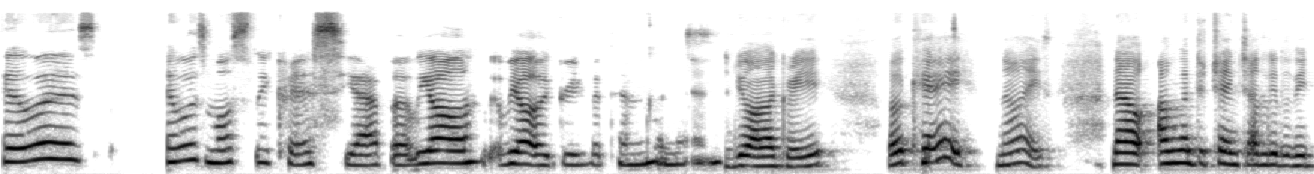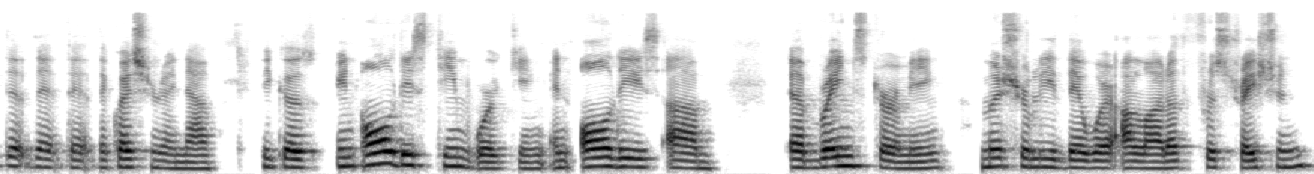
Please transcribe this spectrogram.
It was it was mostly Chris, yeah, but we all we all agreed with him in the end. You all agree? Okay, nice. Now I'm going to change a little bit the, the, the, the question right now because in all this team working and all this um, uh, brainstorming, surely there were a lot of frustration,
